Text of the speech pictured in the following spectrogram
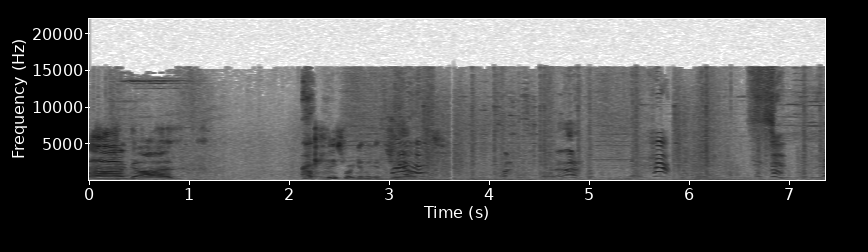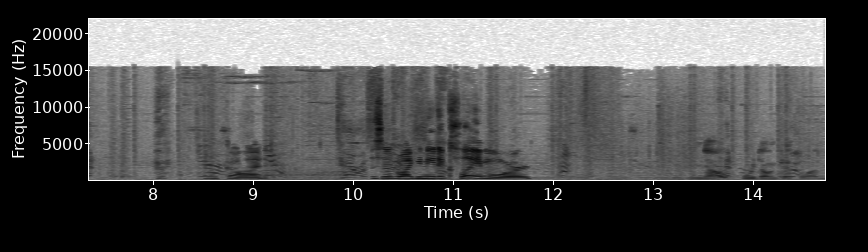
Oh god. At least we're gonna get shields. god. This is why you need a claymore. Nope, we don't get one.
